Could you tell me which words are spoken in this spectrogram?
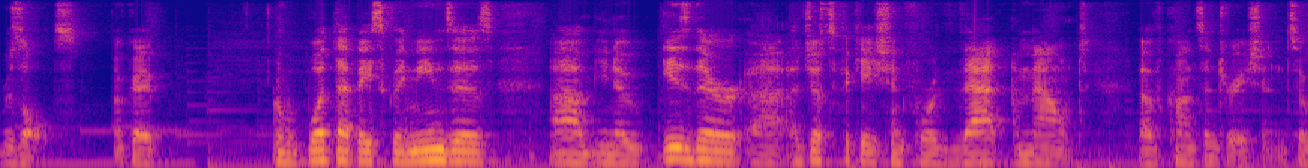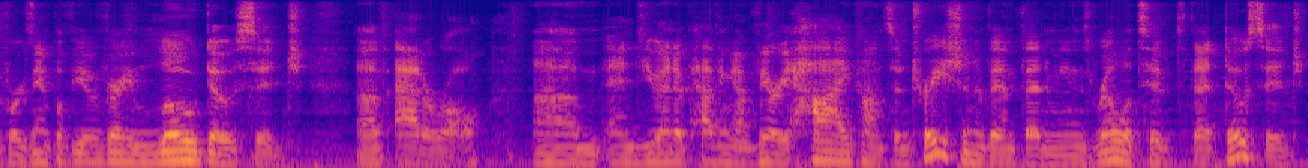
results. Okay. What that basically means is, um, you know, is there uh, a justification for that amount of concentration? So, for example, if you have a very low dosage of Adderall um, and you end up having a very high concentration of amphetamines relative to that dosage,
